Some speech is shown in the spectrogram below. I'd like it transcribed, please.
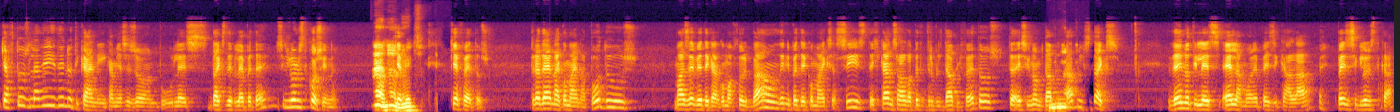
κι αυτός δηλαδή δεν είναι ότι κάνει καμιά σεζόν που λες εντάξει δεν βλέπετε, συγκλονιστικός είναι Ναι, ναι, Και- εννοείται. και φέτος. 31,1 πόντους, μαζεύει 11,8 rebound, δίνει 5,6 assist, έχει κάνει 45 triple-double φέτος, τε- ε, συγγνώμη, double-double, εντάξει. Δεν είναι ότι λες, έλα μωρέ, παίζει καλά, ε, παίζει συγκλονιστικά.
